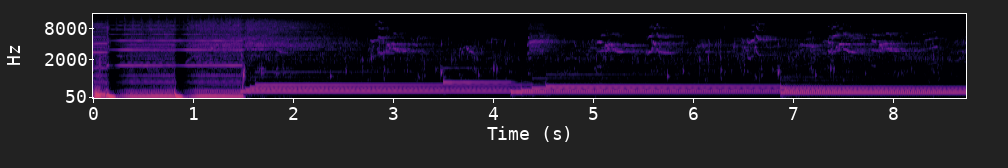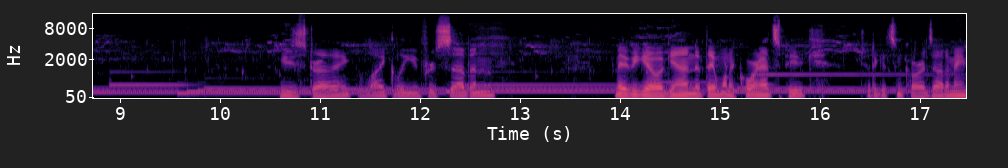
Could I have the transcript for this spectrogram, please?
Hmm. He's strike likely for seven. Maybe go again if they want a Coronet Peak. Try to get some cards out of me.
